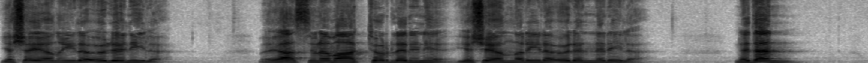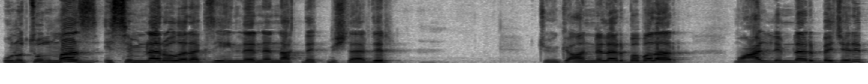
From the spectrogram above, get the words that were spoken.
yaşayanıyla öleniyle veya sinema aktörlerini yaşayanlarıyla ölenleriyle neden unutulmaz isimler olarak zihinlerine nakletmişlerdir? Çünkü anneler babalar muallimler becerip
